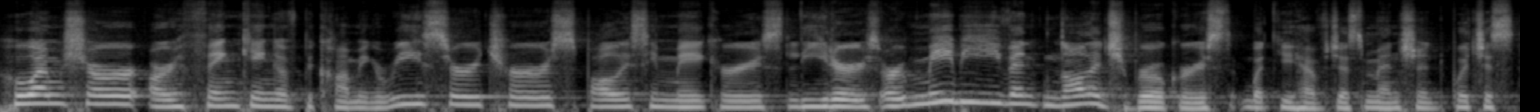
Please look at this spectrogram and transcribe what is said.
who I'm sure are thinking of becoming researchers, policymakers, leaders, or maybe even knowledge brokers, what you have just mentioned, which is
